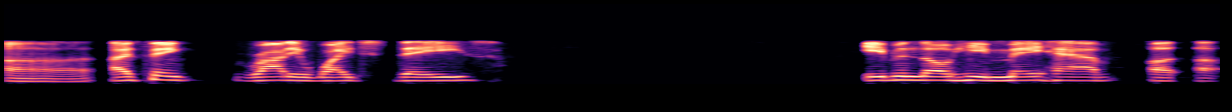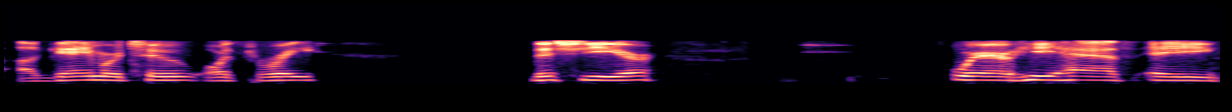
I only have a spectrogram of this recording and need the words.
Uh, I think Roddy White's days, even though he may have a, a, a game or two or three this year where he has a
